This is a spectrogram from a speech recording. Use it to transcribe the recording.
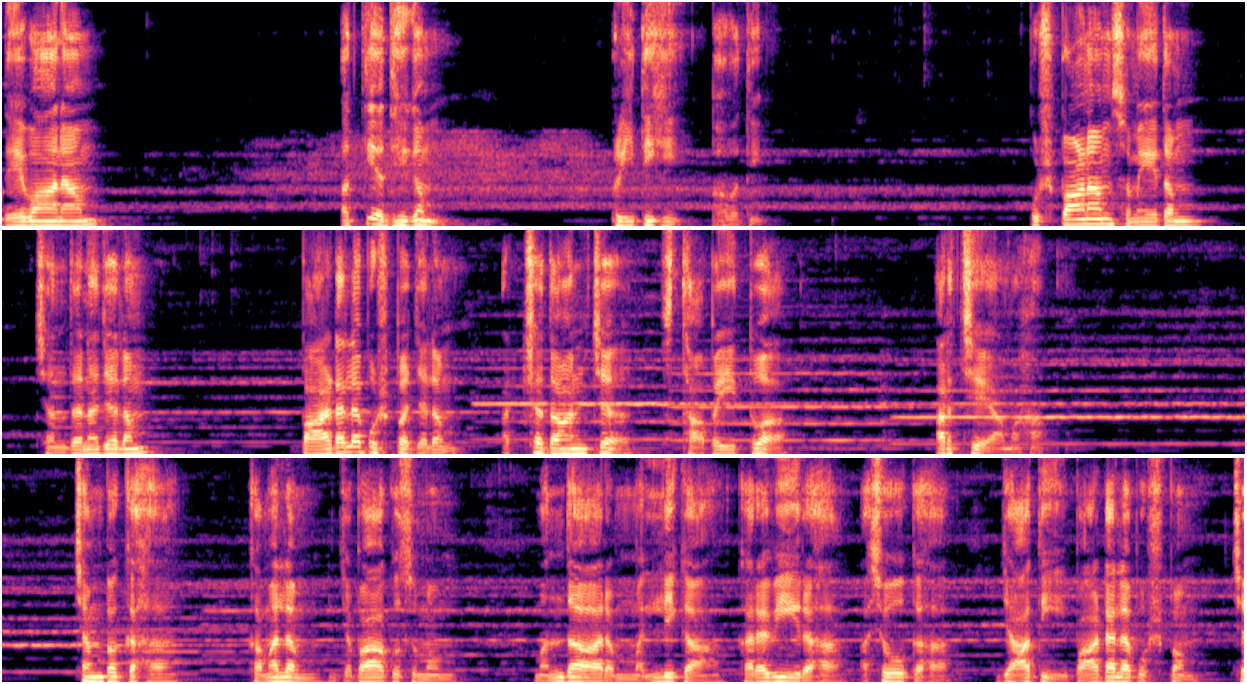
देवानाम् अत्यधिकं प्रीतिः भवति। पुष्पाणां समेतं चन्दनजलं पाटलपुष्पजलम् अक्षताञ्च स्थापयित्वा अर्चयामः। चम्पकः कमलं जपाकुसुमं मन्दारं मल्लिका करवीरः अशोकः जाति पाटलपुष्पं च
